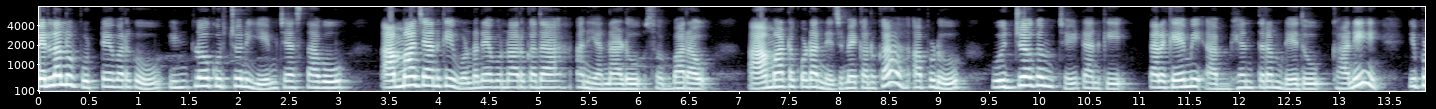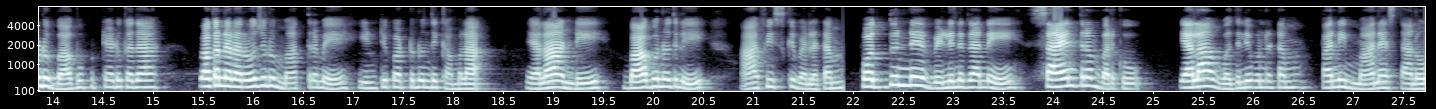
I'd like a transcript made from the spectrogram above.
పిల్లలు పుట్టే వరకు ఇంట్లో కూర్చొని ఏం చేస్తావు? అమ్మా జానకి ఉండనే ఉన్నారు కదా అని అన్నాడు సుబ్బారావు. ఆ మాట కూడా నిజమే కనుక అప్పుడు ఉద్యోగం చేయటానికి తనకేమీ అభ్యంతరం లేదు. కానీ ఇప్పుడు బాబు పుట్టాడు కదా. ఒక నెల రోజులు మాత్రమే ఇంటి పట్టునుంది కమల. ఎలా అండి? బాబు నొదిలి ఆఫీస్కి వెళ్ళటం? పొద్దున్నే వెళ్ళిన దాన్ని సాయంత్రం వరకు ఎలా వదిలి ఉండటం? పని మానేస్తానో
